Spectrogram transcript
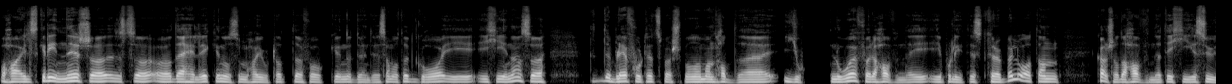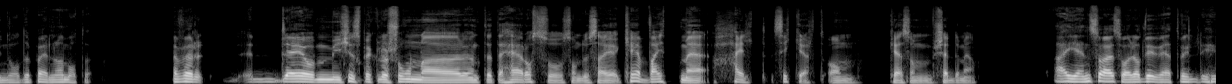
å ha elskerinner, og det er heller ikke noe som har gjort at folk nødvendigvis har måttet gå i, i, Kina. Så det ble fort et spørsmål om han hadde gjort noe for å havne i, i politisk trøbbel, og at han kanskje hadde havnet i Kis unåde på en eller annen måte. For det er jo mye spekulasjoner rundt dette her også, som du sier. Hva veit vi helt sikkert om hva som skjedde med han? Nei, Igjen så er svaret at vi vet veldig,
